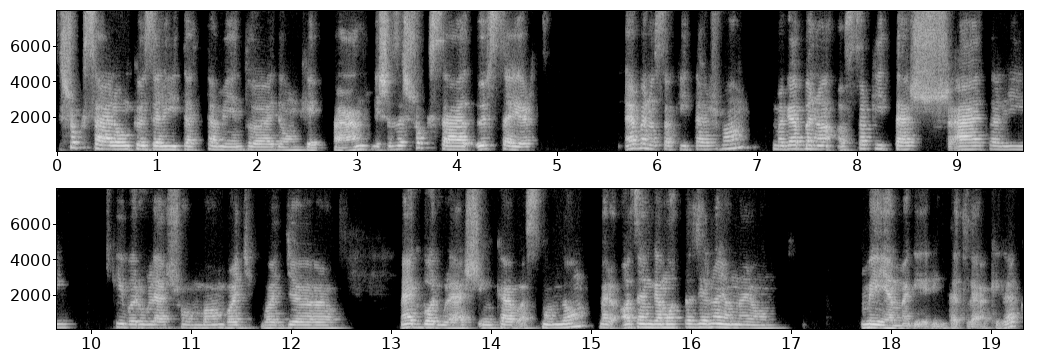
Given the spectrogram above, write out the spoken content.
sok szálon közelítettem én tulajdonképpen, és ez a sok szál összeért ebben a szakításban, meg ebben a, a szakítás általi kiborulásomban, vagy, vagy megborulás inkább azt mondom, mert az engem ott azért nagyon-nagyon mélyen megérintett lelkileg.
